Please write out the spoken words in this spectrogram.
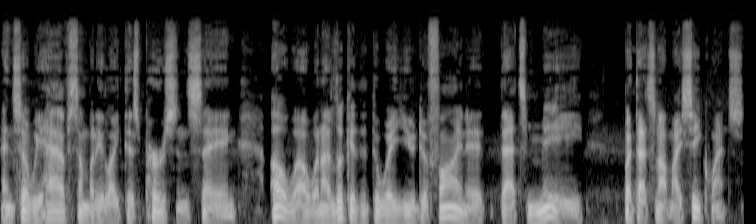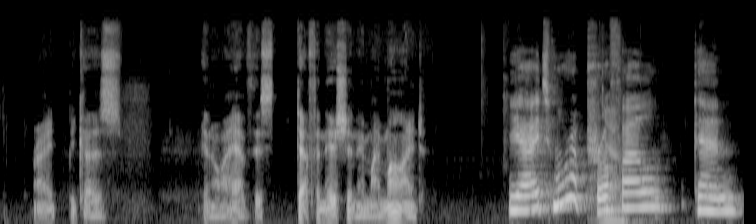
And so we have somebody like this person saying, oh, well, when I look at it the way you define it, that's me, but that's not my sequence, right? Because, you know, I have this definition in my mind. Yeah, it's more a profile yeah. than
